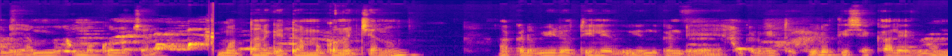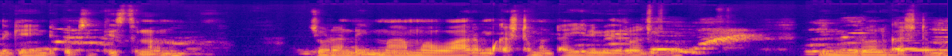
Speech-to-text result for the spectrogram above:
అంటే అమ్మ అమ్ముకొని వచ్చాను మొత్తానికైతే అమ్ముకొని వచ్చాను అక్కడ వీడియో తీయలేదు. ఎందుకంటే అక్కడ వీడియో తీసే కాలేదు. అందుకే ఇంటికి వచ్చి తీస్తున్నాను. చూడండి మా అమ్మ వారం కష్టం అంట ఎనిమిది రోజులు. ఎనిమిది రోజులు కష్టము.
